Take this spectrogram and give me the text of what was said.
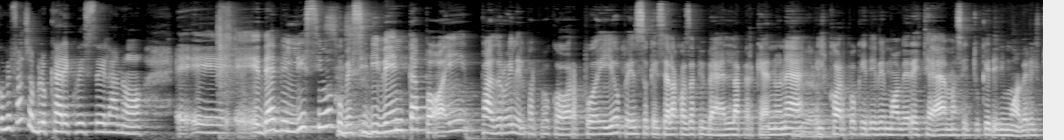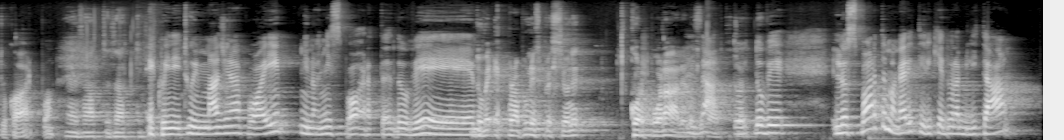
Come faccio a bloccare questo e là no? E- ed è bellissimo Sì, come si diventa poi padroni del proprio corpo e io penso che sia la cosa più bella perché non È è il corpo che deve muovere te, ma sei tu che devi muovere il tuo corpo. Esatto, esatto. E quindi tu immagina poi in ogni sport dove... Dove è proprio un'espressione corporale lo esatto, sport. cioè. dove lo sport magari ti richiede un'abilità,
